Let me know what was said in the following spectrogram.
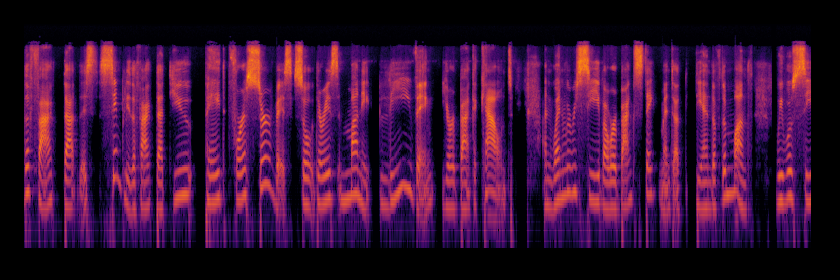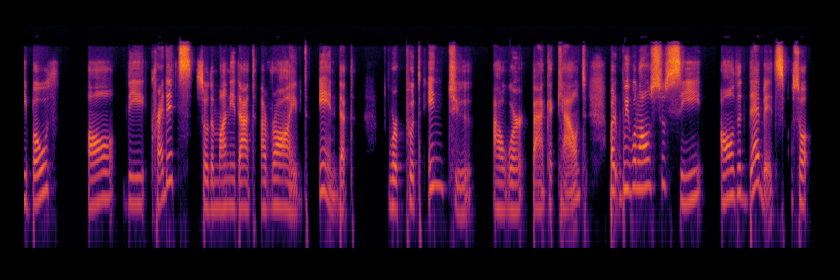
the fact that is simply the fact that you paid for a service. So there is money leaving your bank account. And when we receive our bank statement at the end of the month, we will see both all the credits, so the money that arrived in that were put into our bank account, but we will also see all the debits, so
